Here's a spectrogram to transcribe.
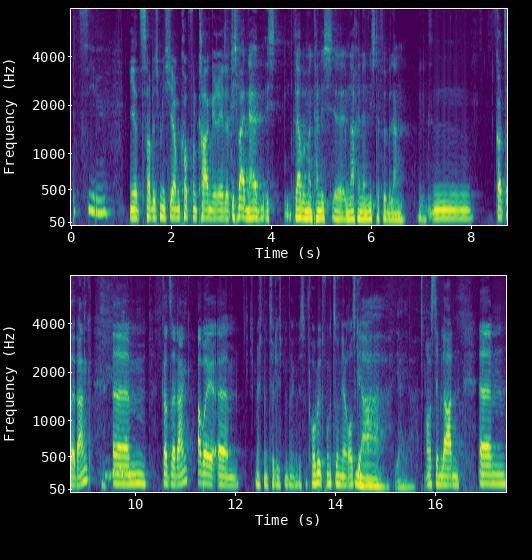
beziehen. Jetzt habe ich mich hier um Kopf und Kragen geredet. Ich war, na, ich glaube, man kann dich äh, im Nachhinein nicht dafür belangen, Felix. Gott sei Dank. ähm, Gott sei Dank. Aber ähm, ich möchte natürlich mit einer gewissen Vorbildfunktion ja rausgehen Ja, ja, ja. aus dem Laden. Ähm,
